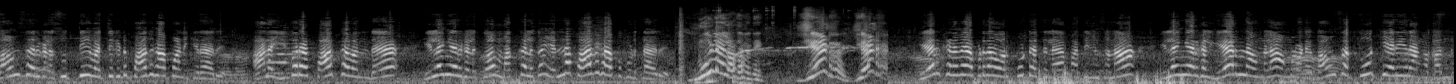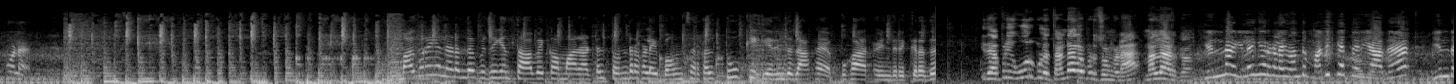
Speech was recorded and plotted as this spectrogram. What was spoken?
பவுன்சர்களை சுத்தி வச்சுக்கிட்டு பாதுகாப்பா நிக்கிறாரு. ஆனா இவரை பார்க்க வந்த இளைஞர்களுக்கோ மக்களுக்கோ என்ன பாதுகாப்பு கொடுத்தாரு? ஏற்கனவே அப்படிதான் ஒரு கூட்டத்துல பாத்தீங்கன்னு சொன்னா இளைஞர்கள் ஏறினவங்கள அவங்களுடைய பவுன்சர் தூக்கி எறியறாங்க பந்து போல. மதுரையில் நடந்த விஜயன் தாவேகா மாநாட்டில் தொண்டர்களை பவுன்சர்கள் தூக்கி எறிந்ததாக புகார் எழுந்திருக்கிறது. இது அப்படி ஊருக்குள்ள தண்டாரப்பட சொல்லுங்கடா நல்லா இருக்கும். என்ன இளைஞர்களை வந்து மதிக்க தெரியாத இந்த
